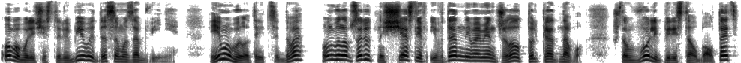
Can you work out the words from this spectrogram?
оба были чистолюбивы до самозабвения. Ему было 32, он был абсолютно счастлив и в данный момент желал только одного, чтобы Воли перестал болтать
